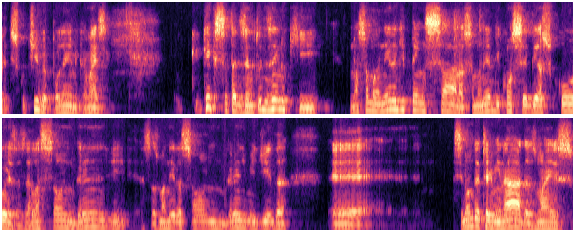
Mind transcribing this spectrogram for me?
é discutível, é polêmica, mas o que, que você está dizendo? Estou dizendo que nossa maneira de pensar, nossa maneira de conceber as coisas, elas são em grande, essas maneiras são em grande medida, é, se não determinadas, mas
